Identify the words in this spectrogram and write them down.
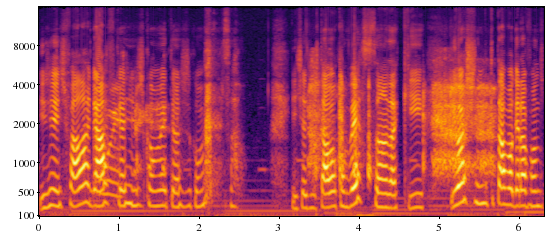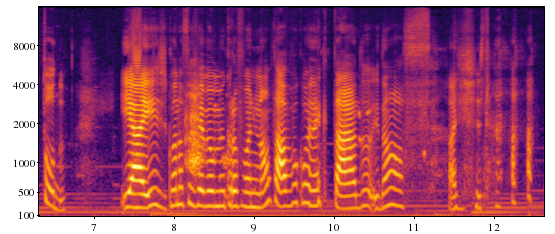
E, gente, fala a gafa que a gente cometeu antes de começar. Gente, a gente tava conversando aqui e eu achando que tava gravando tudo. E aí, quando eu fui ver meu microfone não tava conectado. E nossa, a gente tá.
